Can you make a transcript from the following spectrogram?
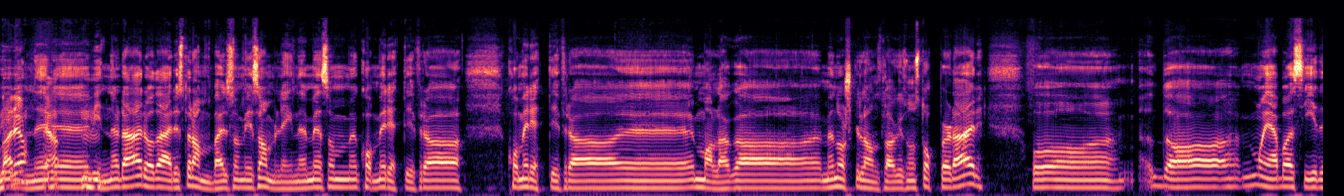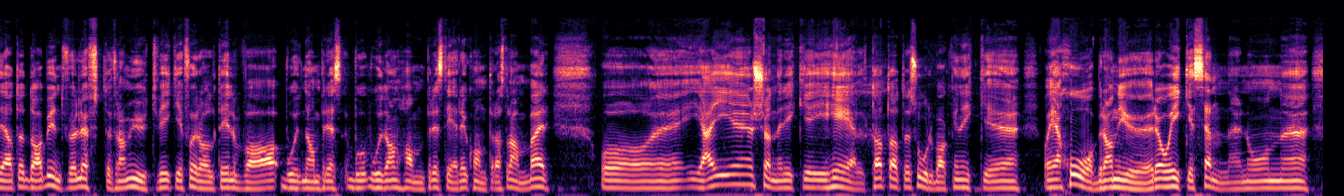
Strandberg, vi ja. vinner, Ja. eh, Mm. vinner der. Og det er Strandberg som vi sammenligner med, som kommer rett ifra, kommer rett ifra eh, Malaga med norske landslaget som stopper der. Og da må jeg bare si det at da begynte vi å løfte fram Utvik i forhold til hva, hvordan, pres, hvordan han presterer kontra Strandberg. Og jeg skjønner ikke i hele tatt at Solbakken ikke Og jeg håper han gjør det, og ikke sender noen eh,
